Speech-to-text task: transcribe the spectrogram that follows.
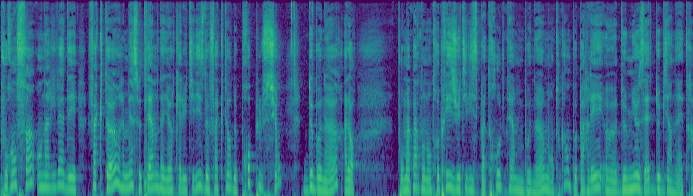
pour enfin en arriver à des facteurs, j'aime bien ce terme d'ailleurs qu'elle utilise, de facteurs de propulsion de bonheur. Alors, pour ma part, dans l'entreprise, j'utilise pas trop le terme bonheur, mais en tout cas, on peut parler euh, de mieux-être, de bien-être.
